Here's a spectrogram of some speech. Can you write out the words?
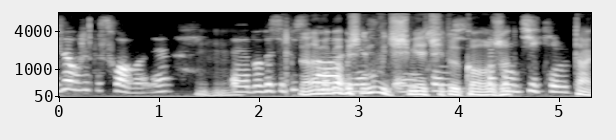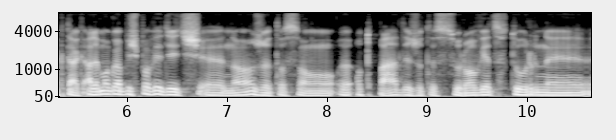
źle użyte słowo, nie? Mhm. E, bo wysypisko no, ale mogłabyś nie mówić śmieci, tylko że. dzikim. Tak, tak, ale mogłabyś powiedzieć, e, no, że to są e, odpady, że to jest surowiec wtórny,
